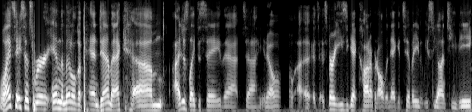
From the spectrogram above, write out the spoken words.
Well, I'd say since we're in the middle of a pandemic, um, I just like to say that uh, you know uh, it's, it's very easy to get caught up in all the negativity that we see on TV,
